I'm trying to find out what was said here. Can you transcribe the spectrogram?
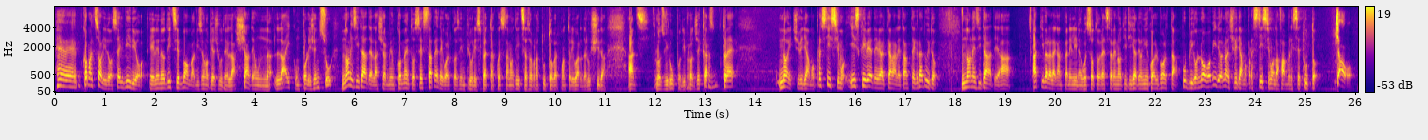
Eh, come al solito se il video e le notizie bomba vi sono piaciute lasciate un like, un pollice in su, non esitate a lasciarmi un commento se sapete qualcosa in più rispetto a questa notizia, soprattutto per quanto riguarda l'uscita, anzi lo sviluppo di Project Cars 3, noi ci vediamo prestissimo, iscrivetevi al canale, tanto è gratuito, non esitate a attivare la campanellina, questo dovrà essere notificati ogni qualvolta pubblico un nuovo video, noi ci vediamo prestissimo da Fabris, è tutto, ciao!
